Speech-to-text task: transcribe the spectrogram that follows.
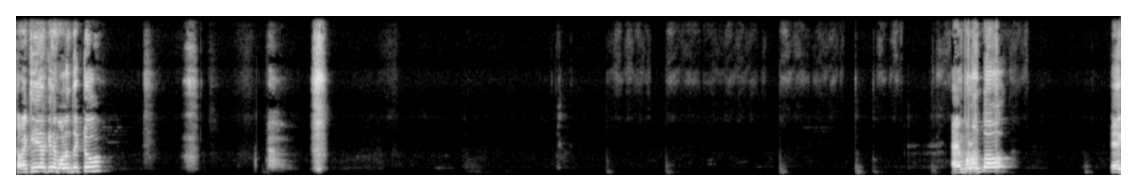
সবাই ক্লিয়ার কিনে বলেন তো একটু? হ্যাঁ বলুন তো, এই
